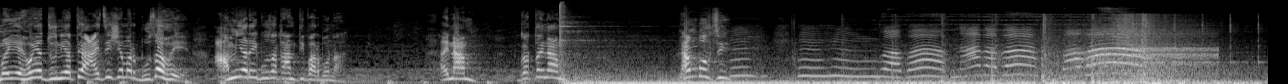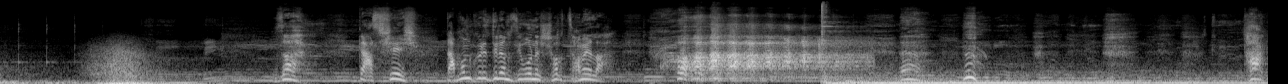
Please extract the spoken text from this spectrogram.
মেয়ে হয়ে দুনিয়াতে আইজিস আমার বোঝা হয়ে। আমি আর এই বোঝা টানতে পারব না। এই নাম গতই নাম। নাম বলছি। যা কাজ শেষ। দাপন করে দিলাম জীবনের সব ঝামেলা। থাক।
